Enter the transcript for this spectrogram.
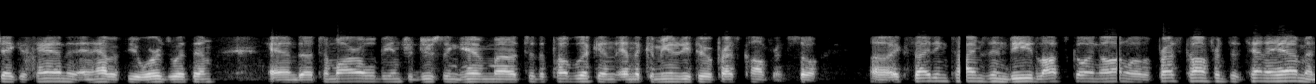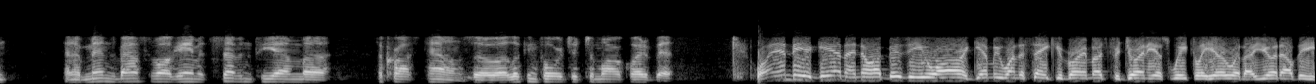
shake his hand and have a few words with him. And, uh, tomorrow we'll be introducing him, uh, to the public and, and the community through a press conference. So, uh, exciting times indeed. Lots going on. We'll have a press conference at 10 a.m. and, and a men's basketball game at 7 p.m., uh, across town. So, uh, looking forward to tomorrow quite a bit. Well, Andy, again, I know how busy you are. Again, we want to thank you very much for joining us weekly here with our UNLV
